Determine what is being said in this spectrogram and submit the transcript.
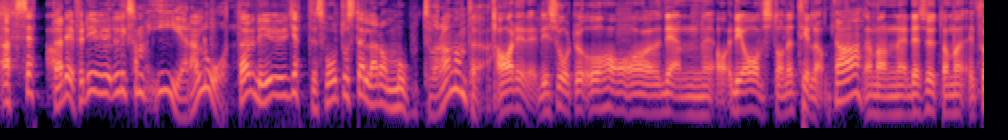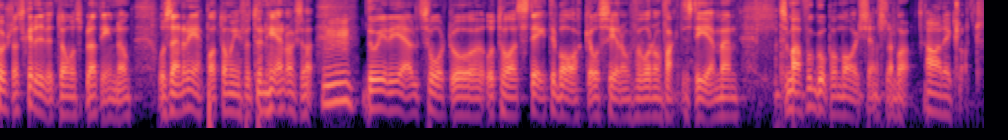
Att sätta det. För det är ju liksom era låtar. Det är ju jättesvårt att ställa dem mot varandra antar jag. Ja det är det. Det är svårt att ha den, det avståndet till dem. Ja. När man dessutom först har skrivit dem och spelat in dem och sen repat dem inför turnén också. Mm. Då är det jävligt svårt att, att ta ett steg tillbaka och se dem för vad de faktiskt är. Men, så man får gå på magkänsla bara. Ja det är klart.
